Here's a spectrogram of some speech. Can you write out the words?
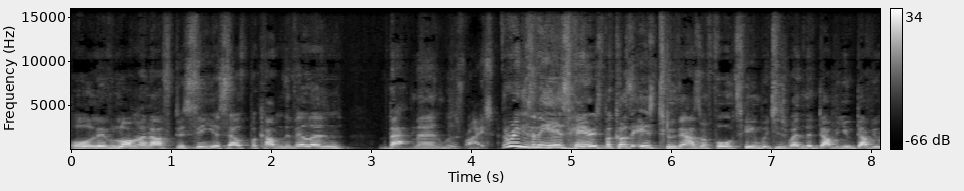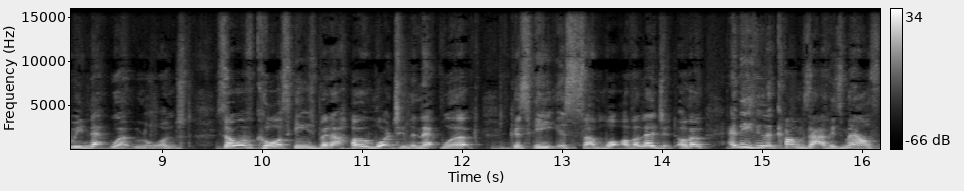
or live long enough to see yourself become the villain. Batman was right. The reason he is here is because it is 2014, which is when the WWE Network launched. So, of course, he's been at home watching the network because he is somewhat of a legend. Although anything that comes out of his mouth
